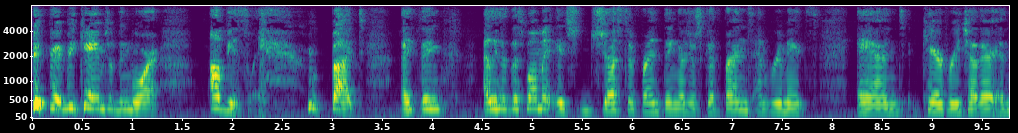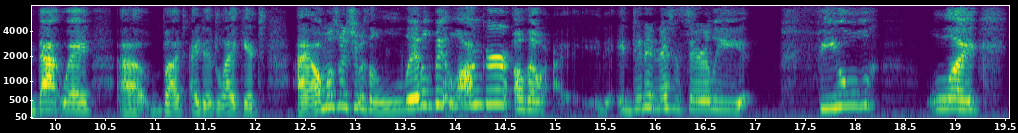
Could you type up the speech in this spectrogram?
if it became something more obviously. but I think, at least at this moment, it's just a friend thing. They're just good friends and roommates and care for each other in that way. Uh, but I did like it. I almost wish it was a little bit longer, although I, it didn't necessarily feel like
